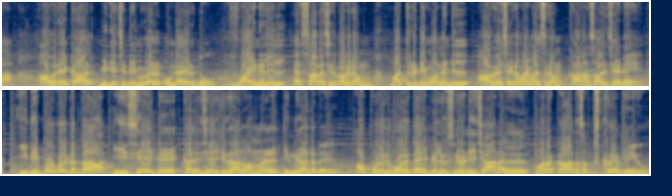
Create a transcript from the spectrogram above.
അവരെക്കാൾ മികച്ച ടീമുകൾ ഉണ്ടായിരുന്നു. ഫൈനലിൽ എസ് ആർ എച്ചിന് പകരം മറ്റൊരു ടീം വന്നെങ്കിൽ ആവേശകരമായ മത്സരം കാണാൻ സാധിച്ചേനെ. ഇതിപ്പോൾ കൊൽക്കത്ത ഈസി ആയിട്ട് കളി ജയിക്കുന്നതാണ് നമ്മൾ ഇന്ന് കണ്ടത്. അപ്പോൾ ഇതുപോലത്തെ ഐ പി എൽ ന്യൂസിന് വേണ്ടി ഈ ചാനൽ മറക്കാതെ സബ്സ്ക്രൈബ് ചെയ്യൂ.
